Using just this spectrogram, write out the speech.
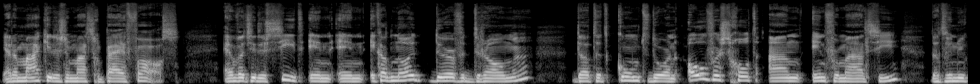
ja, dan maak je dus een maatschappij vals. En wat je dus ziet in, in. Ik had nooit durven dromen dat het komt door een overschot aan informatie. dat we nu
